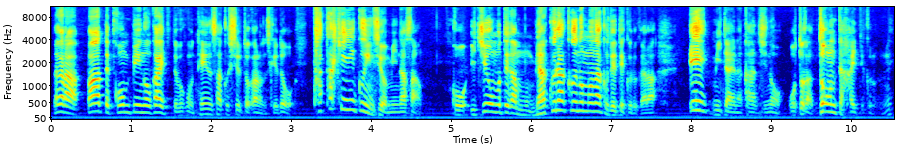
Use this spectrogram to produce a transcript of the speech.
だからバーってコンピングを書いてて僕も添削してるとかあるんですけど叩きにくいんですよ皆さん。こう一表がもう脈絡のもなく出てくるからえ？みたいな感じの音がドンって入ってくるのね。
